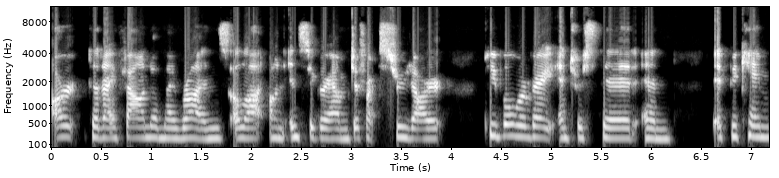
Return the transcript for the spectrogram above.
art that I found on my runs a lot on Instagram, different street art, people were very interested and it became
